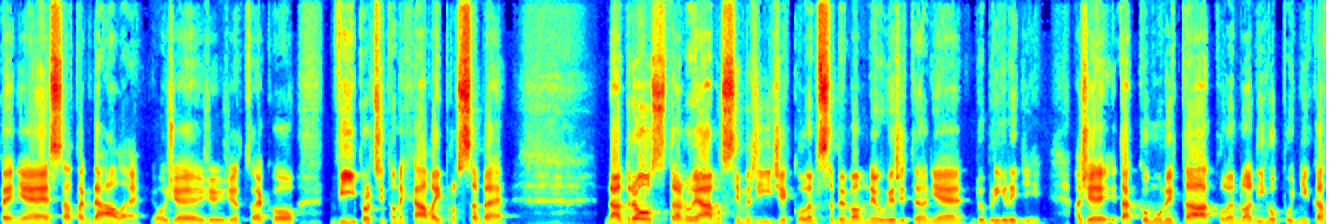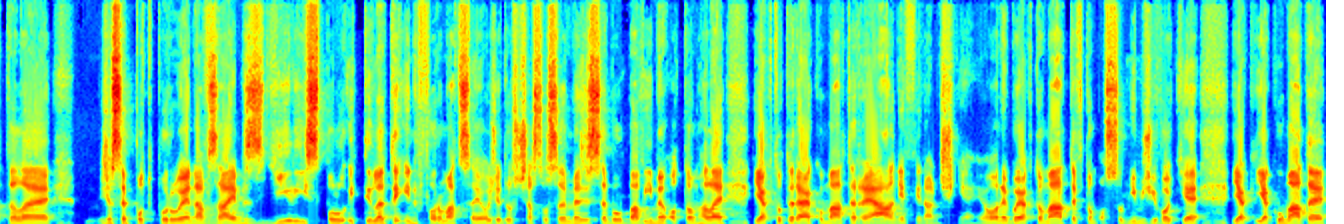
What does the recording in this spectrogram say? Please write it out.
peněz a tak dále, jo? Že, že, že to jako ví, proč si to nechávají pro sebe. Na druhou stranu já musím říct, že kolem sebe mám neuvěřitelně dobrý lidi a že i ta komunita kolem mladého podnikatele že se podporuje navzájem, sdílí spolu i tyhle ty informace, jo? že dost často se mezi sebou bavíme o tom, hele, jak to teda jako máte reálně finančně, jo? nebo jak to máte v tom osobním životě, jak, jakou máte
